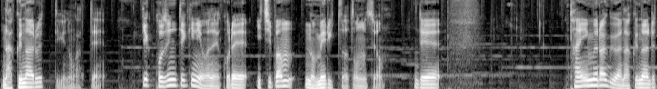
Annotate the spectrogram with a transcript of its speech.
なくなるっていうのがあって、で、個人的にはね、これ一番のメリットだと思うんですよ。で、タイムラグがなくなる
